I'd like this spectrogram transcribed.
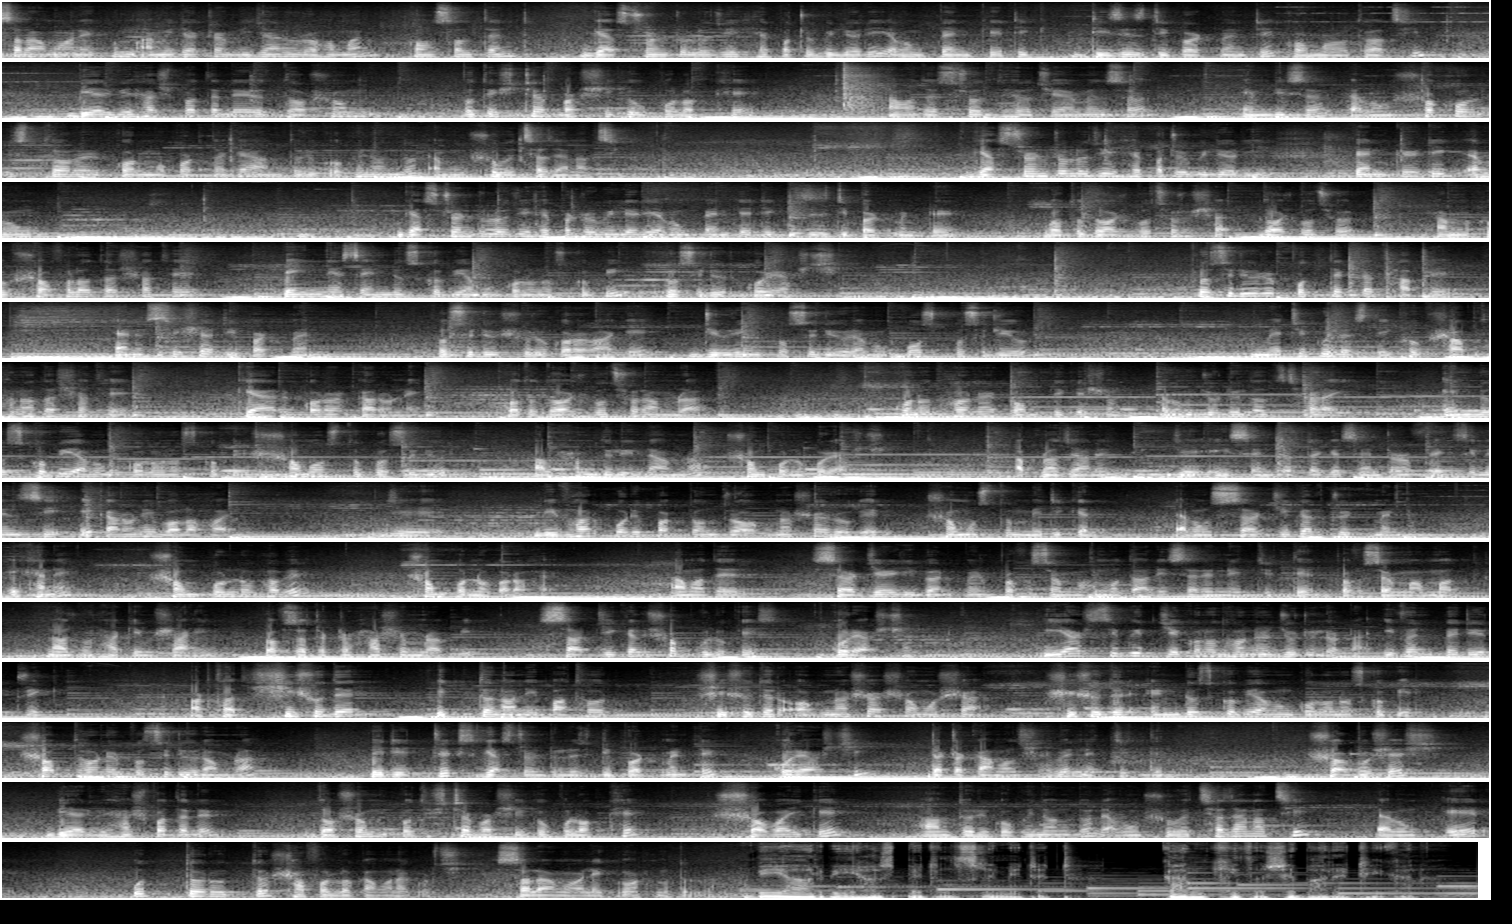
আসসালামু আলাইকুম। আমি doctor Mizanur Rahman consultant gastroenterology hepatobiliary এবং প্যানক্রিয়েটিক ডিজিজ ডিপার্টমেন্টে কর্মরত আছি। বিআরবি হাসপাতালের দশম প্রতিষ্ঠা বার্ষিকী উপলক্ষে আমাদের শ্রদ্ধেয় চেয়ারম্যান স্যার এমডি স্যার এবং সকল স্তরের কর্মকর্তাকে আন্তরিক অভিনন্দন এবং শুভেচ্ছা জানাচ্ছি। গ্যাস্ট্রন্টোলজি হেপাটোবিলিয়ারি প্যানক্রিয়েটিক এবং গ্যাস্ট্রন্টোলজি হেপাটোবিলিয়ারি এবং প্যানক্রিয়েটিক ডিজিজ ডিপার্টমেন্টে গত দশ বছর দশ বছর আমরা খুব সফলতার সাথে পেইননেস এন্ডোস্কোপি এবং কোলোনোস্কোপি প্রসিডিউর করে আসছি। প্রসিডিউরের প্রত্যেকটা ধাপে অ্যানেস্থেশিয়া ডিপার্টমেন্ট প্রসিডিউর শুরু করার আগে ডিউরিং প্রসিডিউর এবং পোস্ট প্রসিডিউর মেটিকুলাসলি খুব সাবধানতার সাথে কেয়ার করার কারণে গত দশ বছর আমরা কোনো ধরনের কমপ্লিকেশন এবং জটিলতা ছাড়াই এন্ডোস্কোপি এবং কোলোনোস্কোপির সমস্ত প্রসিডিউর আলহামদুলিল্লাহ আমরা সম্পন্ন করে আসছি। আপনারা জানেন যে এই সেন্টারটাকে সেন্টার অফ এক্সিলেন্সি এ কারণেই বলা হয় যে লিভার পরিপাকতন্ত্র অগ্নাশয় রোগের সমস্ত মেডিকেল এবং সার্জিক্যাল ট্রিটমেন্ট এখানে সম্পূর্ণভাবে সম্পন্ন করা হয়। আমাদের surgery department professor Mohammad Ali স্যারের নেতৃত্বে professor Mohammad Nazmul Hakim Shahin professor doctor Hashem Rabbi surgical সবগুলো কেস করে আসছেন। ইআরসিবির যে কোনো ধরনের জটিলতা ইভেন পেডিয়াট্রিক অর্থাৎ শিশুদের পিত্তনালী পাথর, শিশুদের অগ্নাশয় সমস্যা, শিশুদের এন্ডোস্কোপি এবং কোলোনোস্কোপির সব ধরনের প্রসিডিউর আমরা পেডিয়াট্রিক্স গ্যাস্ট্রোন্টোলজি ডিপার্টমেন্টে করে আসছি ডক্টর কামাল সাহেবের নেতৃত্বে। সর্বশেষ বিআরবি হাসপাতালের দশম প্রতিষ্ঠাবার্ষিকী উপলক্ষে সবাইকে আন্তরিক অভিনন্দন এবং শুভেচ্ছা জানাচ্ছি এবং এর উত্তর উত্তর সাফল্য কামনা করছি। আসসালামু আলাইকুম রহমতুল্লাহ। বিআরবি হসপিটালস লিমিটেড কাঙ্ক্ষিত সেবার ঠিকানা।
